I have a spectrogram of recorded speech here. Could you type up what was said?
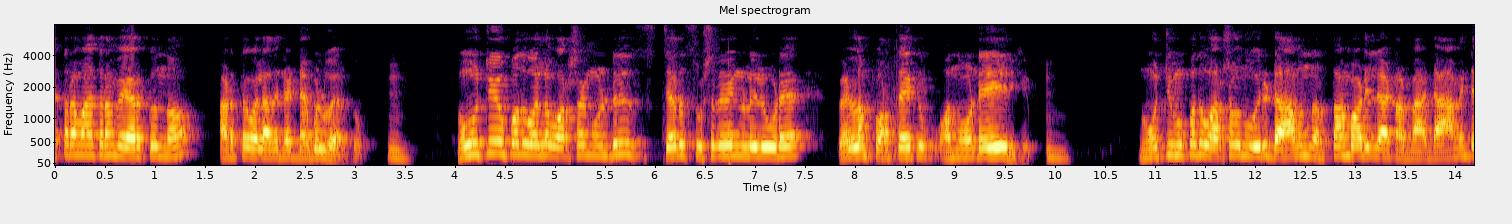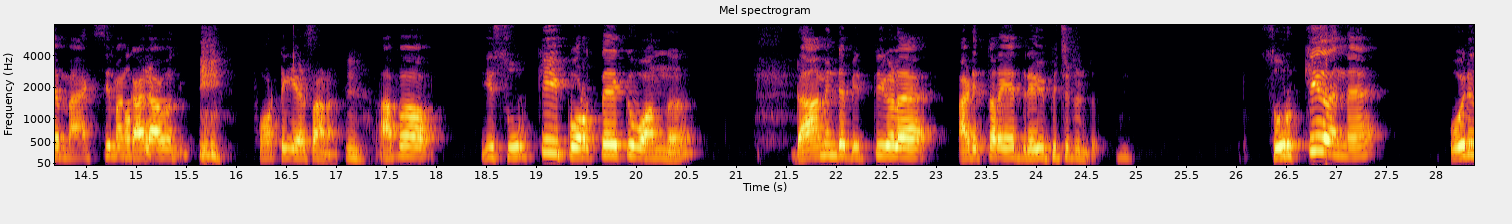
എത്രമാത്രം വേർക്കുന്നോ അടുത്ത കൊല്ലം അതിന്റെ ഡബിൾ വേർക്കും. നൂറ്റി മുപ്പത് കൊല്ലം വർഷം കൊണ്ട് ചെറു സുഷിരങ്ങളിലൂടെ വെള്ളം പുറത്തേക്ക് വന്നുകൊണ്ടേയിരിക്കും. നൂറ്റി മുപ്പത് വർഷമൊന്നും ഒരു ഡാമും നിർത്താൻ പാടില്ല കേട്ടോ ഡാമിന്റെ മാക്സിമം കാലാവധി ഫോർട്ടി ഇയേഴ്സ് ആണ്. അപ്പോൾ ഈ സുർക്കി പുറത്തേക്ക് വന്ന് ഡാമിന്റെ ഭിത്തികളെ അടിത്തറയെ ദ്രവിപ്പിച്ചിട്ടുണ്ട്. സുർക്കി തന്നെ ഒരു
